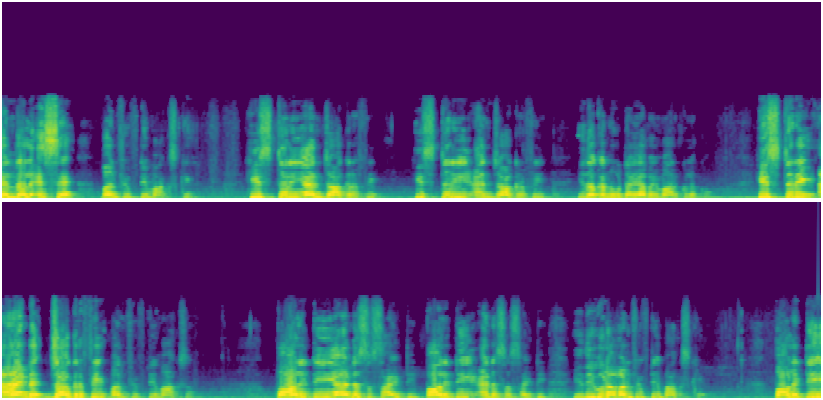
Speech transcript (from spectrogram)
జనరల్ ఎస్ఏ వన్ ఫిఫ్టీ మార్క్స్కి. History and geography history and geography ఇదొక నూట యాభై మార్కులకు. History and geography one fifty marks. Polity and society polity and society ఇది కూడా వన్ ఫిఫ్టీ మార్క్స్కి. Polity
